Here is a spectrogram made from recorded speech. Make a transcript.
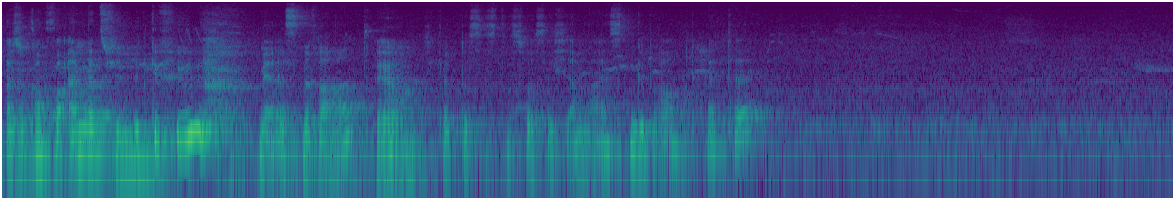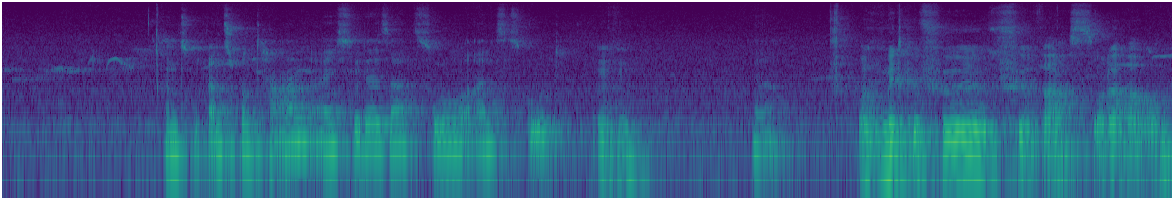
Also kommt vor allem ganz viel Mitgefühl, mehr als ein Rat. Ja. Ich glaube, das ist das, was ich am meisten gebraucht hätte. Und so ganz spontan eigentlich so der Satz, so alles ist gut. Mhm. Ja. Und Mitgefühl für was oder warum?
